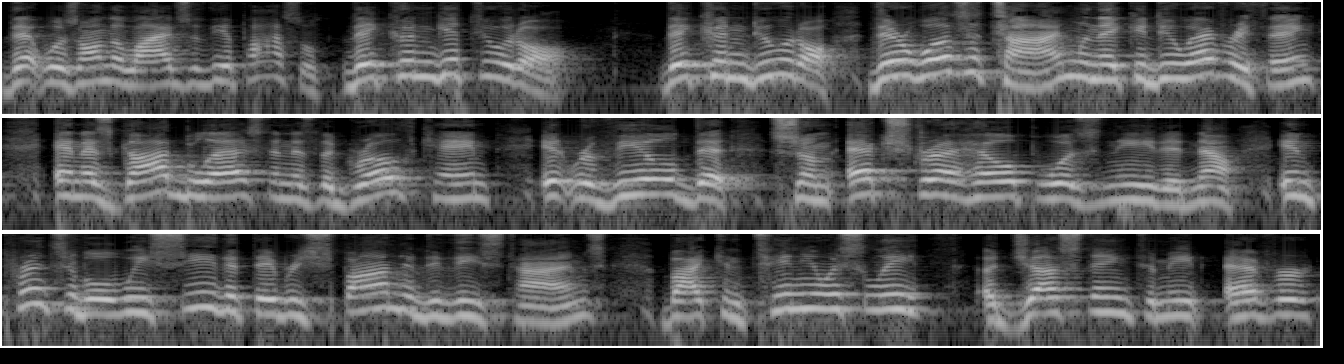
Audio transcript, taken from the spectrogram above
that was on the lives of the apostles. They couldn't get to it all. They couldn't do it all. There was a time when they could do everything, and as God blessed and as the growth came, it revealed that some extra help was needed. Now, in principle, we see that they responded to these times by continuously adjusting to meet ever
